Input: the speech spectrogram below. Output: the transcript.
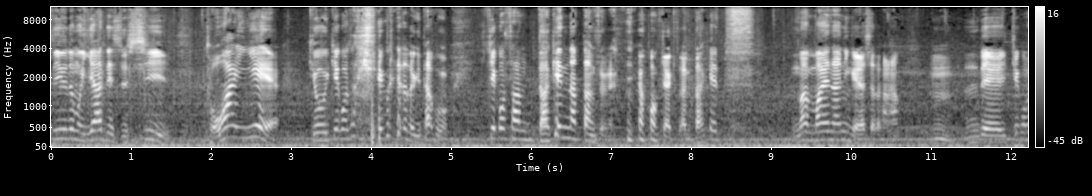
ていうのも嫌ですし、とはいえ、今日池子さん来てくれた時多分、池子さんだけになったんですよね。お客さんだけ。ま、前何人かいらっしゃったかな。うん。で、池子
